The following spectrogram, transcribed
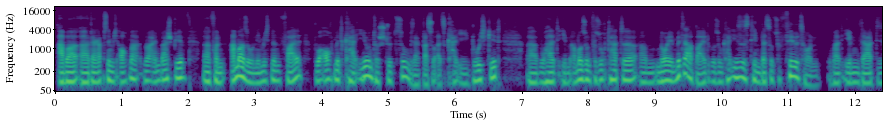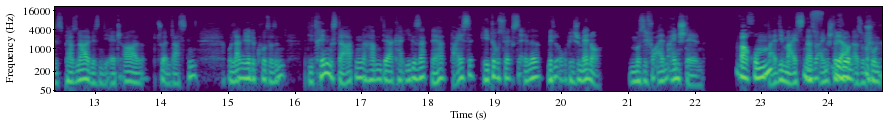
Aber äh, da gab es nämlich auch mal nur ein Beispiel äh, von Amazon, nämlich einen Fall, wo auch mit KI-Unterstützung, wie gesagt, was so als KI durchgeht, äh, wo halt eben Amazon versucht hatte, ähm, neue Mitarbeiter über so ein KI-System besser zu filtern, um halt eben da dieses Personalwesen, die HR zu entlasten. Und lange Rede, kurzer Sinn, die Trainingsdaten haben der KI gesagt, naja, weiße, heterosexuelle, mitteleuropäische Männer muss ich vor allem einstellen, Warum? weil die meisten also eingestellt Ja. wurden. Also schon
